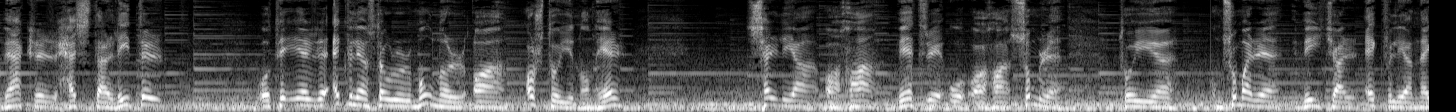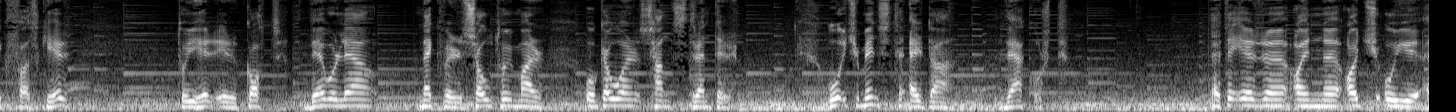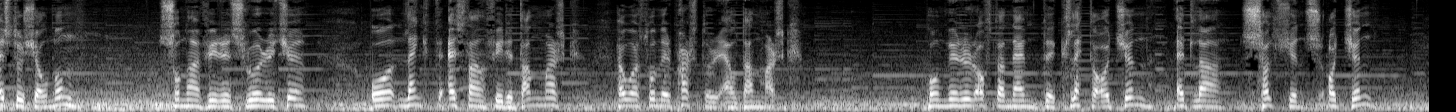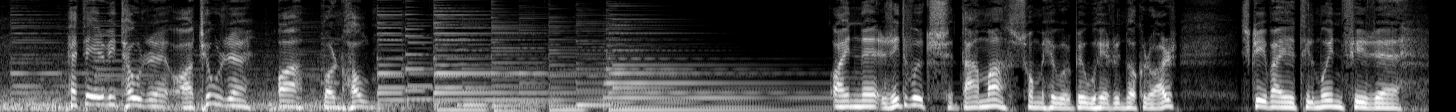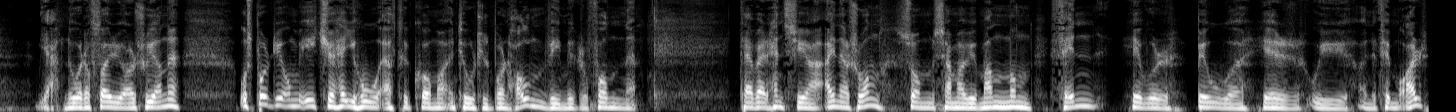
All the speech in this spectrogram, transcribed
vekrer hestar liter, Og det er ekvilian store monor av årstøyen hon her. Særlig å ha vetre og å ha somre. Tøy om sommare vikar ekvilian nek folk her. Tøy her er godt veverle, nekver soltøymar og gauar sandstrender. Og ikkje minst er det vekkort. Dette er ein ødj og i Estersjånen, sånn her fyrir Svørikje, og lengt Estland fyrir Danmark, høyast hun er pastor av Danmark. Hon verur ofta nevnt Klettaodgen, etla Sølsjensodgen. Hette er vi Tore og Tore og Bornholm. Ein Ridvuks dama som hefur bo her i nokkur år, skriva til mun fyrir, ja, nu er det flere år sjøene, og spurte om ikkje hei ho at koma en tur til Bornholm vi mikrofonene. Det var Hensia Einarsson, som saman vi mannen Finn hever bo her i en fem år.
